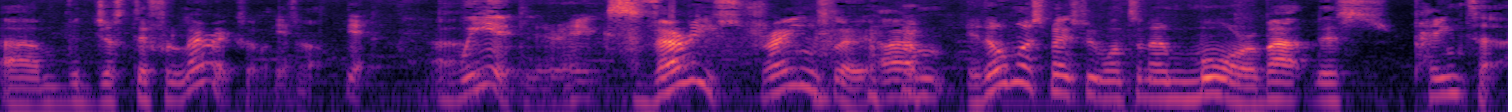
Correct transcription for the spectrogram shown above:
um, with just different lyrics on the Yeah. top. yeah. Weird lyrics. Very strange lyrics. Um, it almost makes me want to know more about this painter.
